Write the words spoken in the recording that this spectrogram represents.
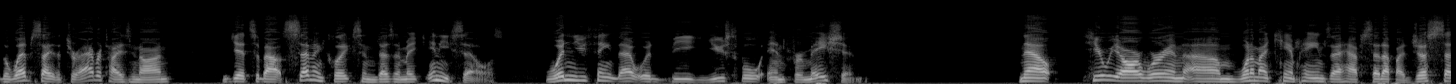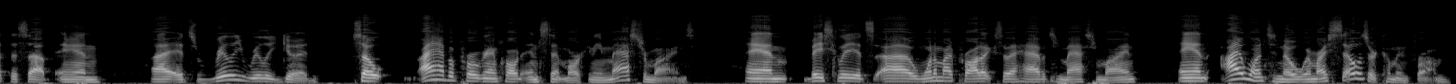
the website that you're advertising on gets about 7 clicks and doesn't make any sales. Wouldn't you think that would be useful information? Now, here we are. We're in um, one of my campaigns I have set up. I just set this up, and uh, it's really, really good. So I have a program called Instant Marketing Masterminds. And basically it's uh, one of my products that I have. It's Mastermind. And I want to know where my sales are coming from.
